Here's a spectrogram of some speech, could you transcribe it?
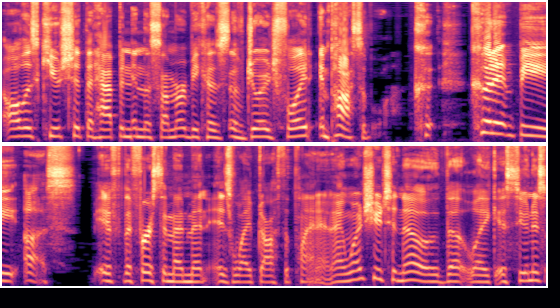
All this cute shit that happened in the summer because of George Floyd, impossible. Could, couldn't be us if the first amendment is wiped off the planet. And i want you to know that like as soon as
